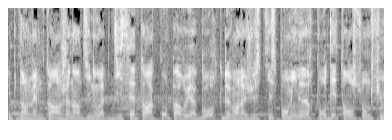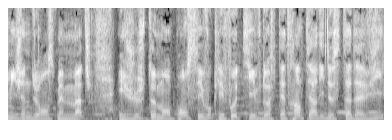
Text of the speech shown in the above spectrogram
Et puis dans le même temps, un jeune Indinois de 17 ans a comparu à Bourg devant la justice pour mineur pour détention de fumigène durant ce même match. Et justement, pensez-vous que les fautifs doivent être interdits de stade à vie?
